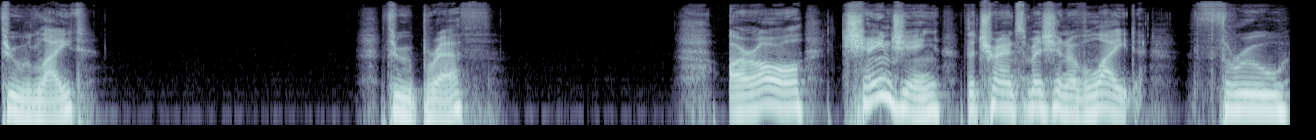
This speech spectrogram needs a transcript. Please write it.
through light, through breath, are all changing the transmission of light through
